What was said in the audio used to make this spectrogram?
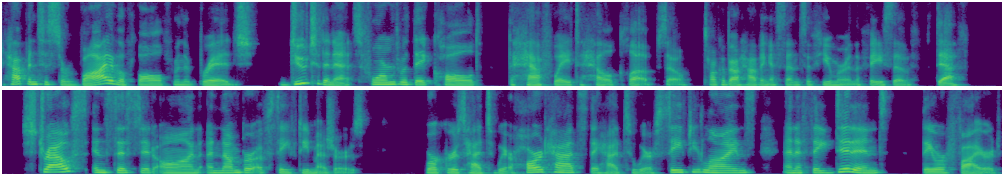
happened to survive a fall from the bridge due to the nets formed what they called the Halfway to Hell Club. So, talk about having a sense of humor in the face of death. Strauss insisted on a number of safety measures. Workers had to wear hard hats, they had to wear safety lines, and if they didn't, they were fired.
